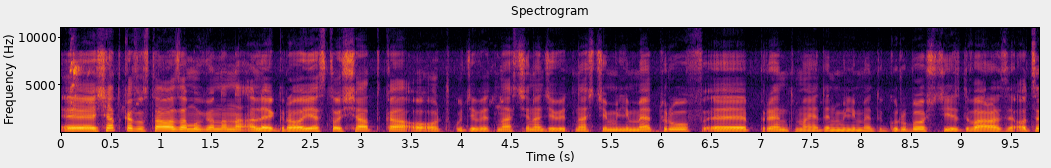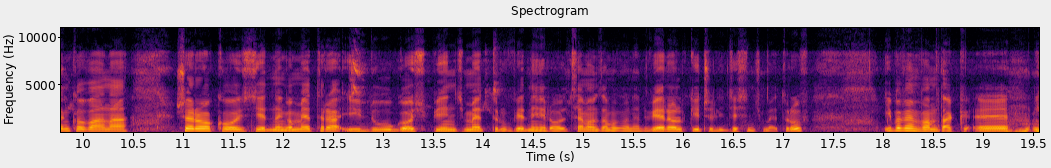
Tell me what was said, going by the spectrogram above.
E, siatka została zamówiona na Allegro. Jest to siatka o oczku 19 na 19 mm. E, pręt ma 1 mm grubości, jest dwa razy ocenkowana. Szerokość 1 metra i długość 5 metrów w jednej rolce. Mam zamówione dwie rolki, czyli 10 metrów. I powiem Wam tak, e,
